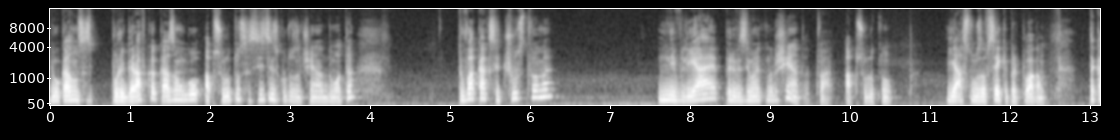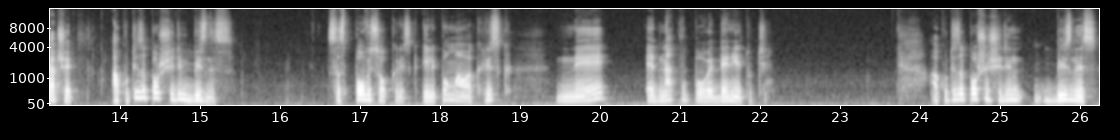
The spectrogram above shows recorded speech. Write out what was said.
не го казвам с полиграфка, казвам го абсолютно с истинското значение на думата. Това как се чувстваме не влияе при взимането на решенията. Това е абсолютно ясно за всеки, предполагам. Така че, ако ти започнеш един бизнес с по-висок риск или по-малък риск, не е еднакво поведението ти. Ако ти започнеш един бизнес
